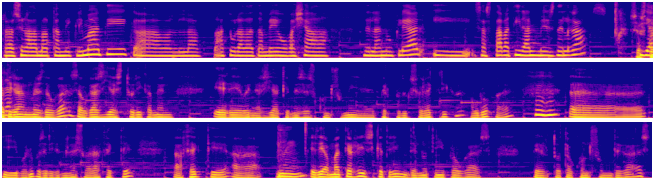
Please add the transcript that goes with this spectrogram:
relacionada amb el canvi climàtic, uh, l'aturada també o baixada de la nuclear i s'estava tirant més del gas. S'està ara... tirant més del gas. El gas ja històricament era l'energia que més es consumia per producció elèctrica a Europa. Eh? Uh -huh. eh, I, bueno, pues, evidentment, això ara afecta, afecta a... el mateix risc que tenim de no tenir prou gas per tot el consum de gas,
